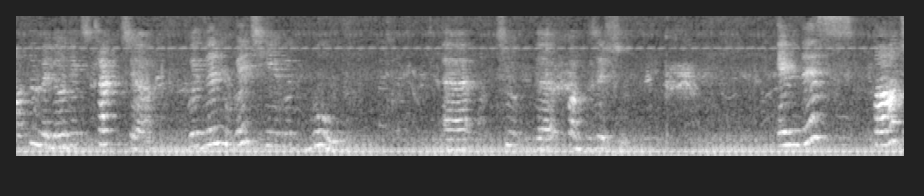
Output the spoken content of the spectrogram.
of the melodic structure within which he would move uh, to the composition. In this part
